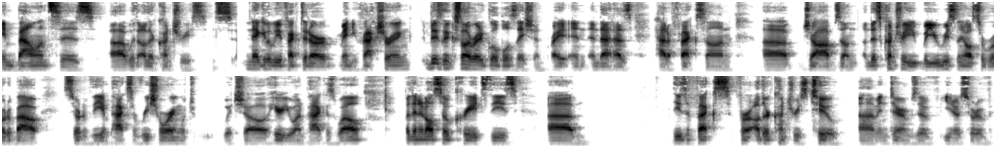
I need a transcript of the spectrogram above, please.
imbalances uh, with other countries. It's negatively affected our manufacturing, basically accelerated globalization, right? And, and that has had effects on uh, jobs on, on, this country. But you recently also wrote about sort of the impacts of reshoring, which which I'll hear you unpack as well. But then it also creates these. Um, these effects for other countries too, um, in terms of you know sort of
